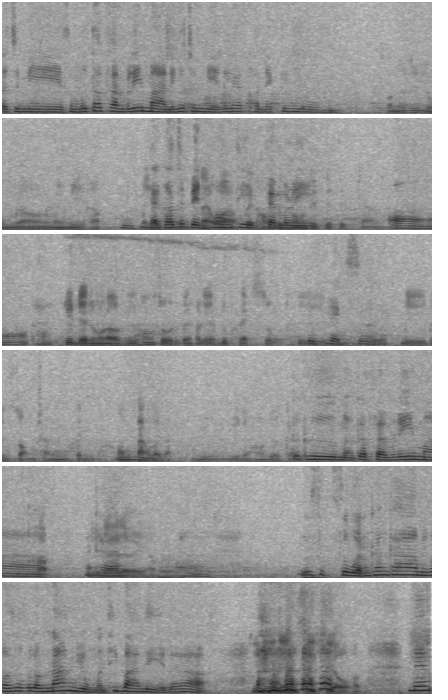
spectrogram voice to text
เราจะมีสมมุติถ้า Family มานี่ก็จะมีก็เรียก Connecting Room ตอนนี้ที่ลุมเราเราไม่มีครับอืมไม่มีแต่ก็จะเป็นแต่ห้องว่าที่เป็นห้องเป็นห้อง family ที่ติดติดๆกันอ๋อค่ะ จุดเด่นของเราคือห้องสูตรเป็นเขาเรียกดูเพล็กสูตรคือ duplex สูตร มีเป็นสองชั้นเป็นห้องต่างระดับอยู่อยู่ในห้องเดียวกันก็คือเหมือนกับ Family มาครับอนะยู่คะได้เลยครับ อ่ารู้สึกสวนข้างๆ มีความรู้สึกเรานั่งอยู่เหมือนที่บาหลีเลยอะที่นี่เน้นสีเขียวครับเน้น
